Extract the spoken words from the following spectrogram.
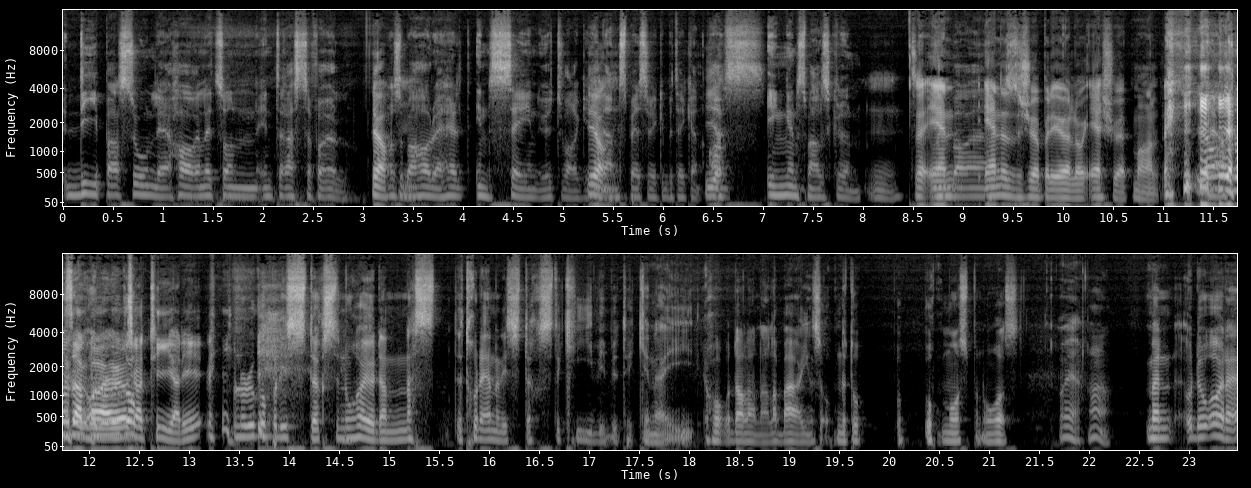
De personlige har en litt sånn interesse for øl. Ja. Og så bare har du et helt insane utvalg i Ja. den spesifikke butikken. Av Yes. ingen som helst grunn. Mm. Så en, bare- eneste som kjøper de øl, og er kjøpmann. Ja, når du- og når du «Jeg går-. Og når du går på de største Nå har jo den nest Jeg tror det er en av de største Kiwi-butikkene i Hordaland eller Bergen som åpnet opp, opp, opp med oss på Nordås. Oh, ja. Ah. Men og da er det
